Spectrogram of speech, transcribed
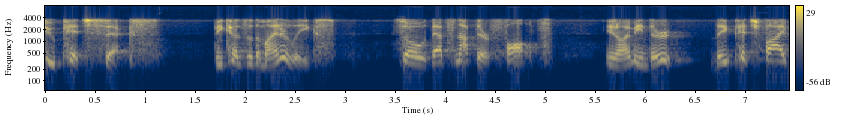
to pitch six because of the minor leagues. So that's not their fault. You know, I mean, they're they pitch five,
